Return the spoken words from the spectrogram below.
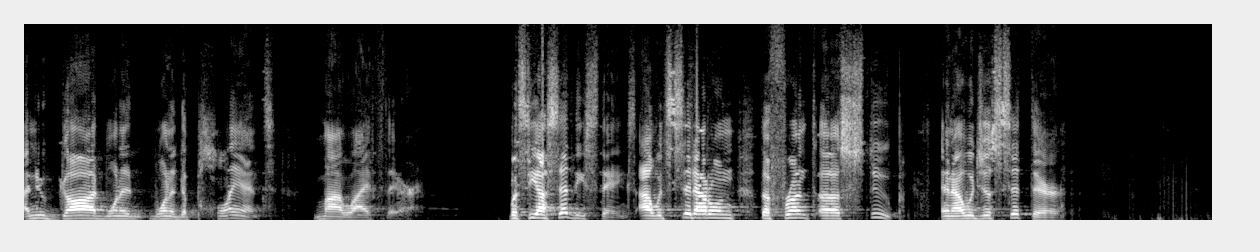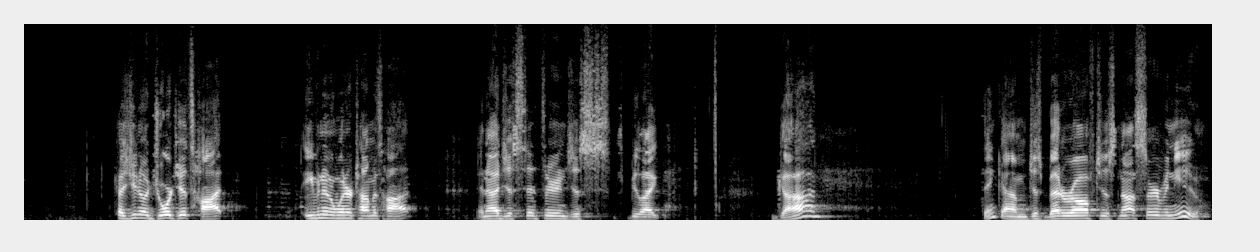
I knew God wanted, wanted to plant my life there. But see, I said these things. I would sit out on the front uh, stoop and I would just sit there. Because you know, Georgia, it's hot. Even in the wintertime, it's hot. And I'd just sit there and just be like, God, I think I'm just better off just not serving you.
